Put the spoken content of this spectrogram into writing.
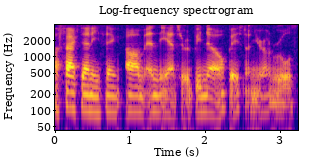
affect anything? Um, and the answer would be no based on your own rules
